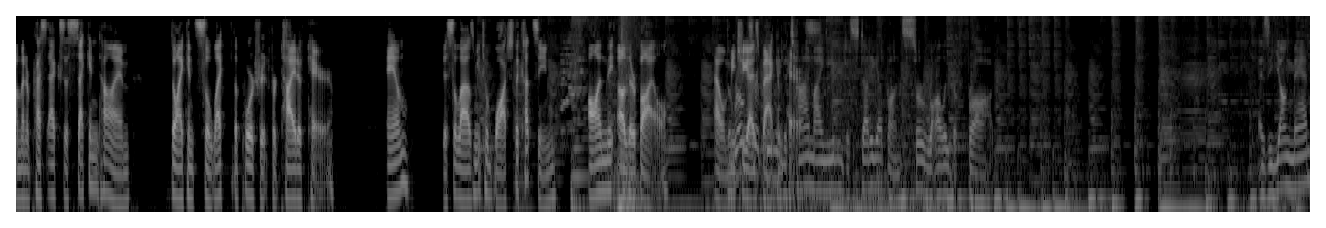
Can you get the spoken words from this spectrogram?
I'm going to press X a second time so I can select the portrait for Tide of Terror. And this allows me to watch the cutscene on the other file. I will The meet you guys back in the Paris. time I needed to study up on Sir Raleigh the Frog. As a young man,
